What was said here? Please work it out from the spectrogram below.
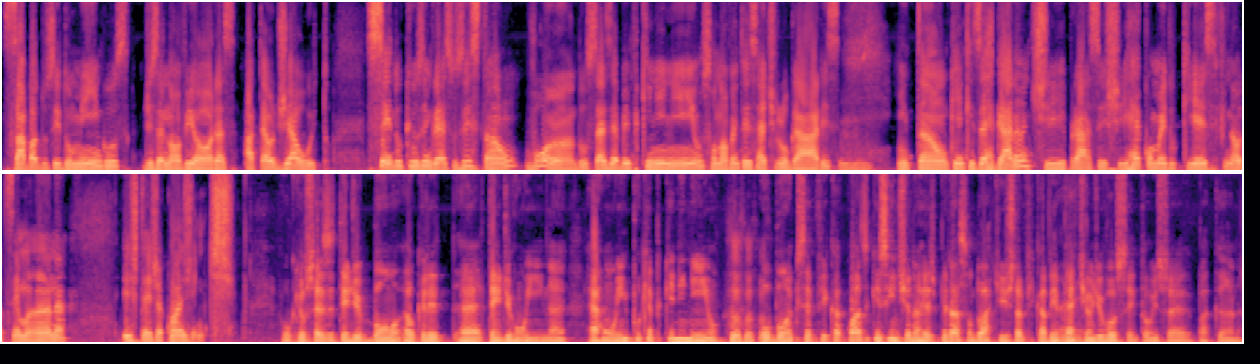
Sábados e domingos, 19 horas, até o dia 8. Sendo que os ingressos estão voando. O SESI é bem pequenininho, são 97 lugares. Uhum. Então, quem quiser garantir para assistir, recomendo que esse final de semana esteja com a gente. O que o SESI tem de bom é o que ele é, tem de ruim, né? É ruim porque é pequenininho. o bom é que você fica quase que sentindo a respiração do artista, fica bem é. pertinho de você. Então isso é bacana.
